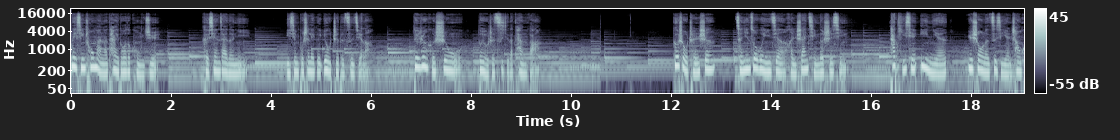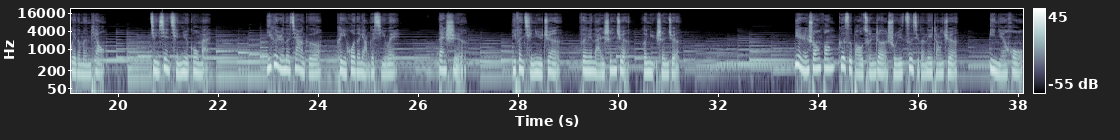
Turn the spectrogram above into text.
内心充满了太多的恐惧。可现在的你，已经不是那个幼稚的自己了，对任何事物都有着自己的看法。歌手陈升曾经做过一件很煽情的事情，他提前一年预售了自己演唱会的门票，仅限情侣购买，一个人的价格可以获得两个席位，但是，一份情侣券分为男生券和女生券。恋人双方各自保存着属于自己的那张券，一年后，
